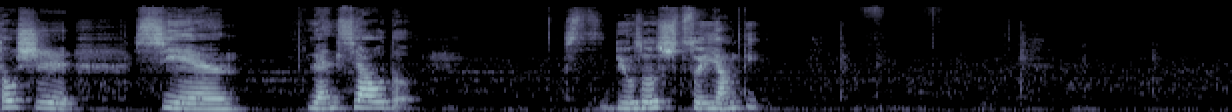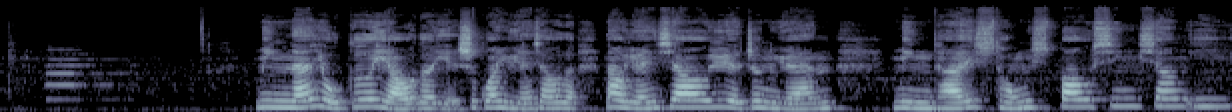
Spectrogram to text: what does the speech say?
都是写元宵的，比如说隋炀帝。闽南有歌谣的，也是关于元宵的。闹元宵，月正圆，闽台同胞心相依。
